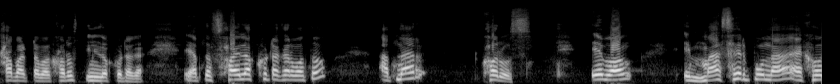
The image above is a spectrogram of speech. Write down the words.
খাবার টাবার খরচ তিন লক্ষ টাকা। আপনার ছয় লক্ষ টাকার মতো আপনার খরচ। এবং এই মাছের পোনা এখন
